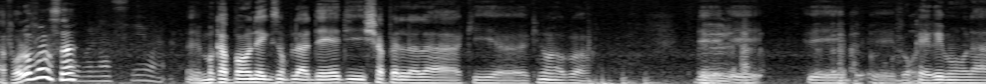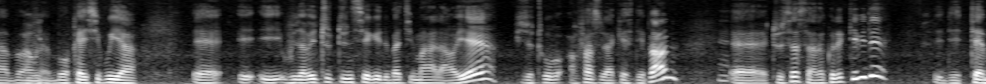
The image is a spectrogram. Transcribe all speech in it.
à fort d'offense. Hein. Pour relancer, ouais. Je un exemple là, des chapelles là, qui, euh, qui n'ont pas. Des, et, Raymond là, ah, a et, vous avez toute une série de bâtiments à l'arrière qui se trouvent en face de la caisse d'épargne. Euh, tout ça, c'est à la collectivité. C'est des terres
